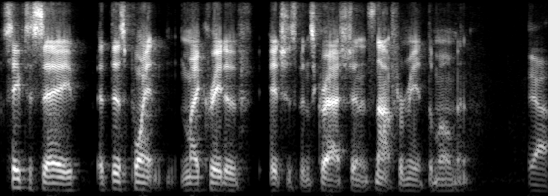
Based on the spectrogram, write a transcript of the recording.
safe to say at this point my creative itch has been scratched and it's not for me at the moment. Yeah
